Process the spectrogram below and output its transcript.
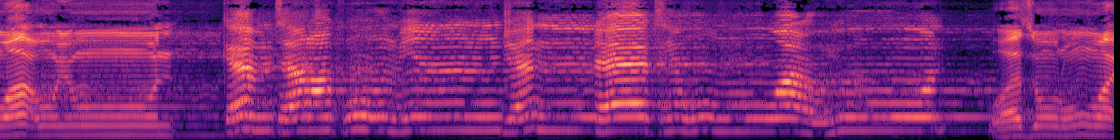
وعيون كم تركوا من جنات وعيون وزروع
